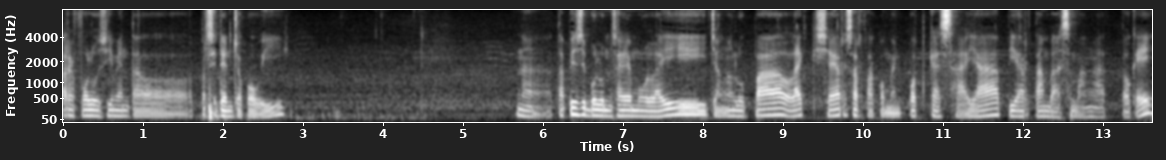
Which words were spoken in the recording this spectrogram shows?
revolusi mental Presiden Jokowi Nah, tapi sebelum saya mulai, jangan lupa like, share, serta komen podcast saya biar tambah semangat, oke? Okay?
